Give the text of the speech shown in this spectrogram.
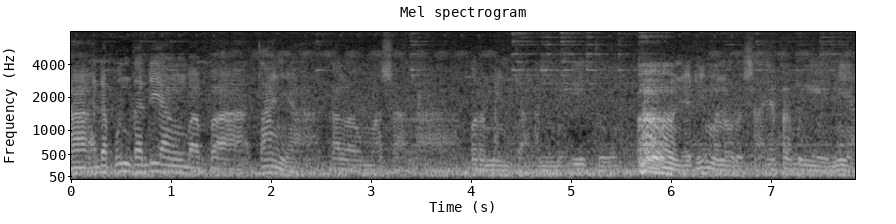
Ah, adapun tadi yang bapak tanya kalau masalah permintaan begitu jadi menurut saya pak begini ya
